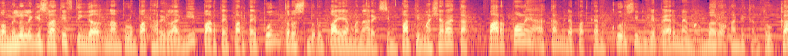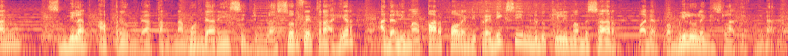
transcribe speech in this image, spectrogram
Pemilu legislatif tinggal 64 hari lagi, partai-partai pun terus berupaya menarik simpati masyarakat. Parpol yang akan mendapatkan kursi di DPR memang baru akan ditentukan 9 April mendatang. Namun dari sejumlah survei terakhir, ada lima parpol yang diprediksi menduduki lima besar pada pemilu legislatif mendatang.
